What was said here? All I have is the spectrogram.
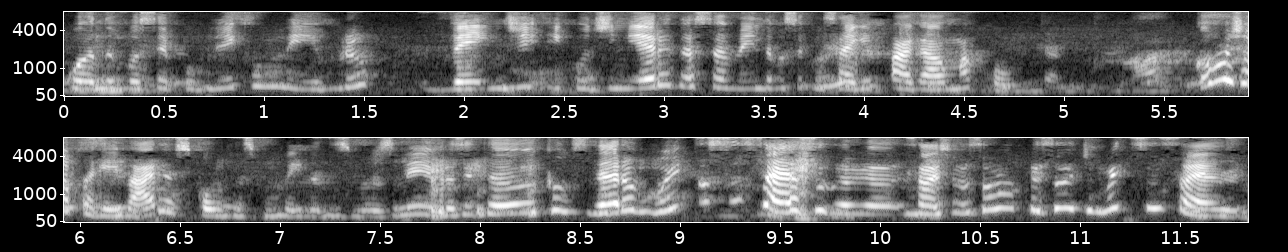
quando você publica um livro, vende e com o dinheiro dessa venda você consegue pagar uma conta. Como eu já paguei várias contas com venda dos meus livros, então eu considero muito sucesso. Sabe? Eu sou uma pessoa de muito sucesso.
